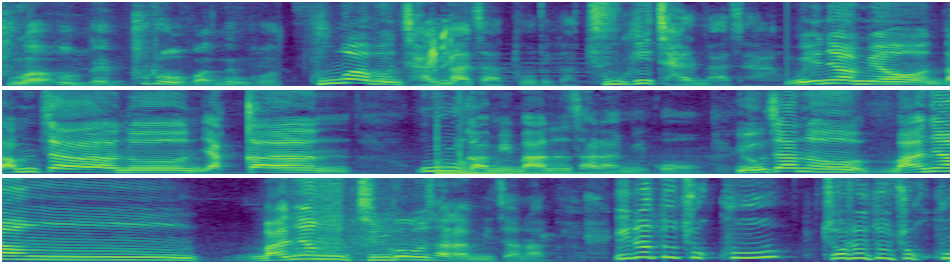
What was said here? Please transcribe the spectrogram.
궁합은 몇 프로 맞는 것 같아요? 궁합은 잘 맞아 둘이가 죽이 잘 맞아 왜냐면 남자는 약간 우울감이 많은 사람이고 여자는 마냥 마냥 즐거운 사람이잖아 이래도 좋고 저래도 좋고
